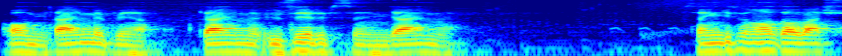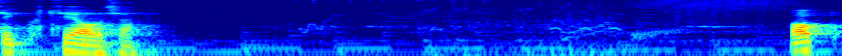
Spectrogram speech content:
Oğlum gelme beni. Gelme. Üzerim senin gelme. Sen git ona da ben şu kutuyu alacağım. Hop.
